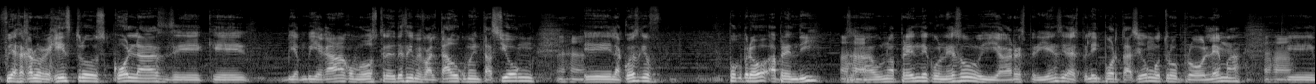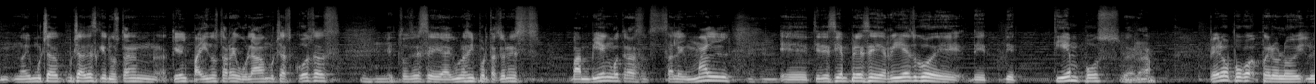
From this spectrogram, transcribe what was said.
fui a sacar los registros, colas, de que llegaba como dos, tres veces y me faltaba documentación. Eh, la cosa es que poco, pero aprendí. O sea, uno aprende con eso y agarra experiencia. Después la importación, otro problema. no hay muchas, muchas veces que no están, aquí en el país no está regulado muchas cosas. Entonces, eh, algunas importaciones van bien, otras salen mal. Eh, tiene siempre ese riesgo de, de, tiempos, ¿verdad? Pero, poco, pero lo, lo,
